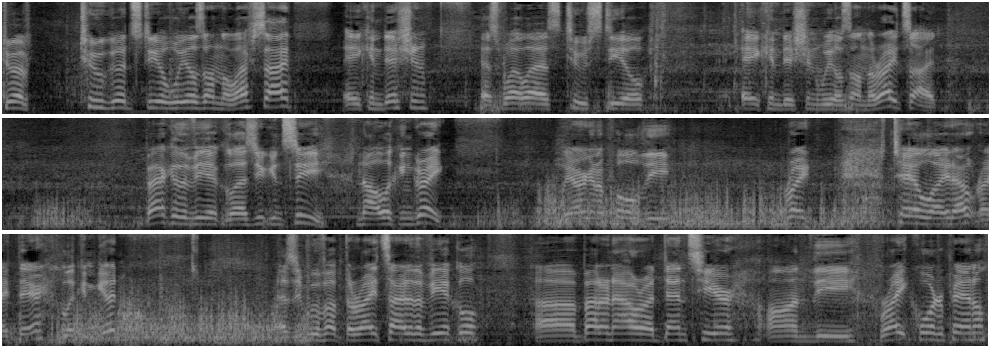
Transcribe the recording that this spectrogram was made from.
Do have two good steel wheels on the left side, A condition, as well as two steel A condition wheels on the right side. Back of the vehicle, as you can see, not looking great. We are going to pull the right tail light out right there, looking good. As we move up the right side of the vehicle, uh, about an hour of dents here on the right quarter panel.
